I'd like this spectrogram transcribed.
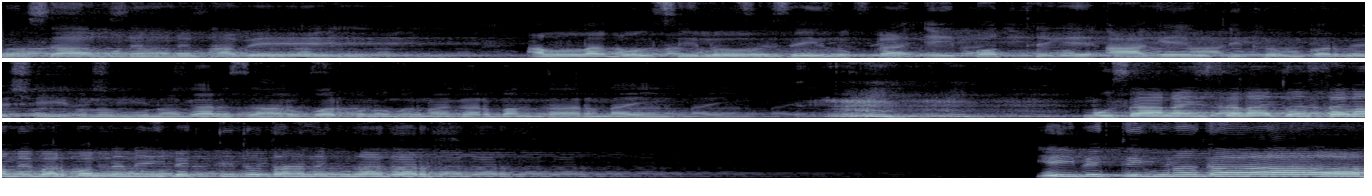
মুসা মনে মনে ভাবে আল্লাহ বলছিল যে লোকটা এই পথ থেকে আগে অতিক্রম করবে, সেই হলো গুনাগার যার উপর কোনো গুনাগার বান্দার নাই। মুসা আলাই সালাম এবার বললেন, এই ব্যক্তি তো তাহলে গুনাগার এই ব্যক্তি গুনাগার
